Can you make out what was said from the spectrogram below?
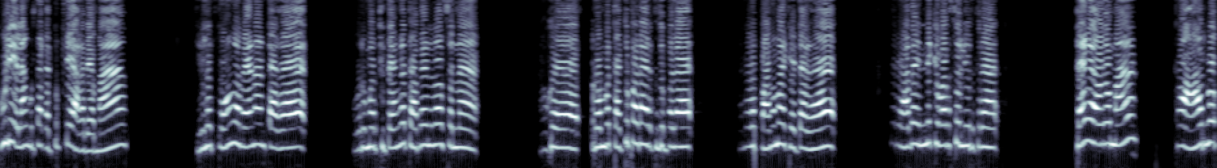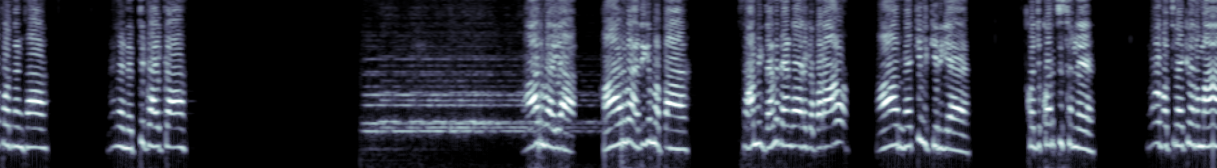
கூலி எல்லாம் கொடுத்தா கட்டுப்படி ஆகாதேம்மா. இல்ல போங்க வேணான்ட்டாங்க ஒரு மரத்து தேங்காய் தரேன்னு தான் சொன்னேன். அவங்க ரொம்ப தட்டுப்பாடா இருக்குது போல. அதனால பணமா கேட்டாங்க சரி அதான் இன்னைக்கு வர சொல்லியிருக்கிறேன் தேங்காய் எவ்வளோமா அக்கா ஆறு ரூபா போடுறேங்க்கா நல்ல நெத்து காய்க்கா ஆறு அதிகமாப்பா. சாமிக்கு தானே தேங்காய் அரைக்க போறோம்? ஆறு வைக்க விக்கிறீங்க. கொஞ்சம் குறைச்சு சொல்லு. மூணு பத்து ரூபாய்க்கு வருமா?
